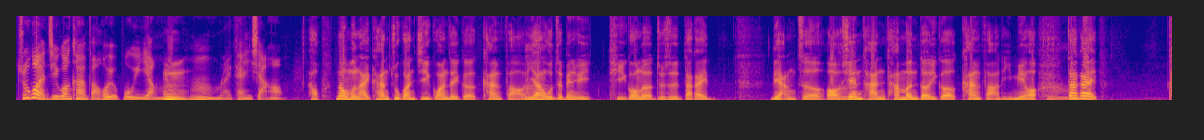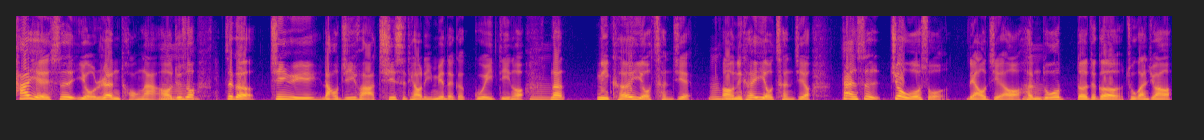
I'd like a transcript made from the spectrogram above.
主管机关看法会有不一样吗？嗯嗯，我们来看一下哈。好，那我们来看主管机关的一个看法哦，一样，我这边也提供了，就是大概。两则哦，先谈他们的一个看法里面哦，嗯、大概他也是有认同啦哦，嗯、就是说这个基于劳基法七十条里面的一个规定哦，嗯、那你可以有惩戒哦，你可以有惩戒哦，但是就我所了解哦，很多的这个主管机关哦，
